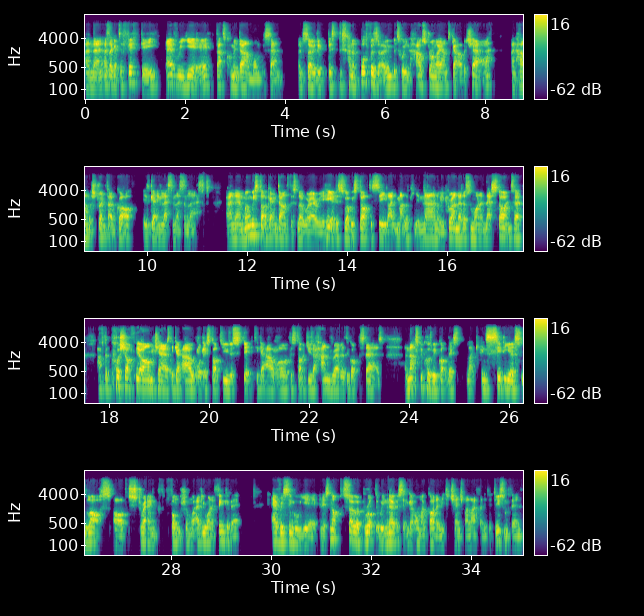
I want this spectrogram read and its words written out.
And then as I get to 50, every year that's coming down 1%. And so the, this, this kind of buffer zone between how strong I am to get out of a chair and how much strength I've got is getting less and less and less. And then when we start getting down to this lower area here, this is where we start to see, like, you might look at your nan or your granddad or someone, and they're starting to have to push off the armchairs to get out, or they start to use a stick to get out, or they start to use a handrail as they go up the stairs. And that's because we've got this, like, insidious loss of strength, function, whatever you want to think of it, every single year. And it's not so abrupt that we notice it and go, oh my God, I need to change my life, I need to do something.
